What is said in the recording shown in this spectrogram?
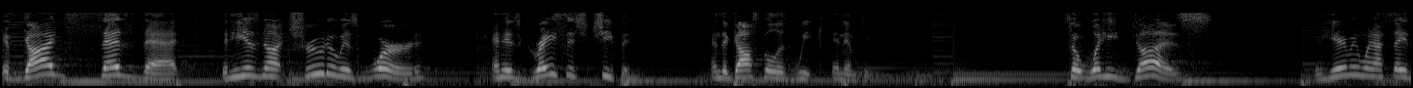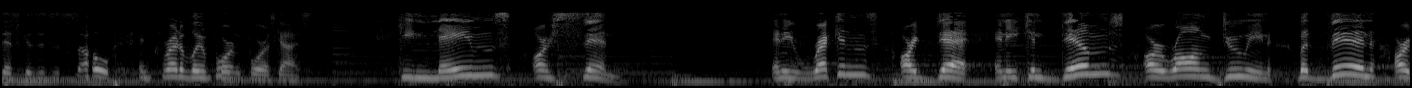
If God says that, then He is not true to His word, and His grace is cheapened, and the gospel is weak and empty. So, what He does, and hear me when I say this because this is so incredibly important for us, guys. He names our sin. And He reckons our debt. And He condemns our wrongdoing. But then our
